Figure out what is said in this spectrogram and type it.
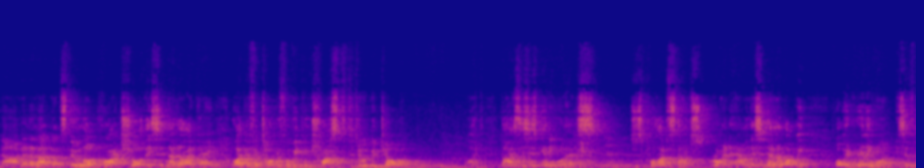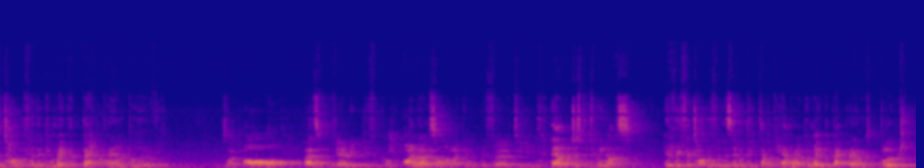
No, no, no, no, that's still not quite sure. They said, no, no, like a, like a photographer we can trust to do a good job. Like, guys, this is getting worse. Just pull up stumps right now. And they said, no, no, what we, what we really want is a photographer that can make the background blurry. It's like, oh, that's very difficult. I know someone I can refer to you. Now, just between us, Every photographer that's ever picked up a camera can make the background blurry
